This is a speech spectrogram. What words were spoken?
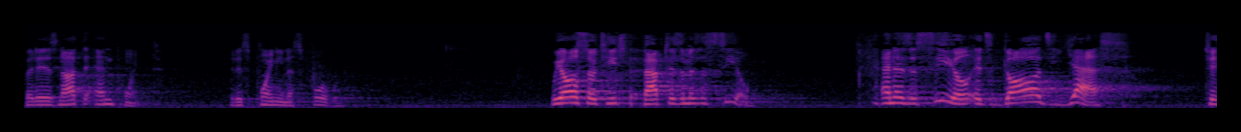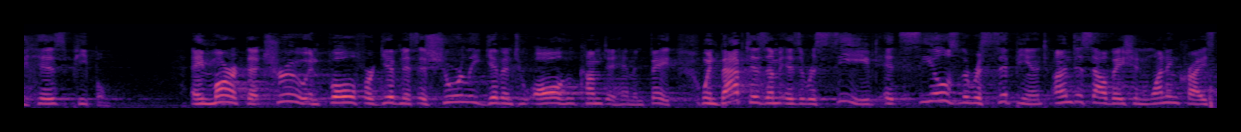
But it is not the end point, it is pointing us forward. We also teach that baptism is a seal. And as a seal, it's God's yes to his people. A mark that true and full forgiveness is surely given to all who come to him in faith. When baptism is received, it seals the recipient unto salvation, one in Christ,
